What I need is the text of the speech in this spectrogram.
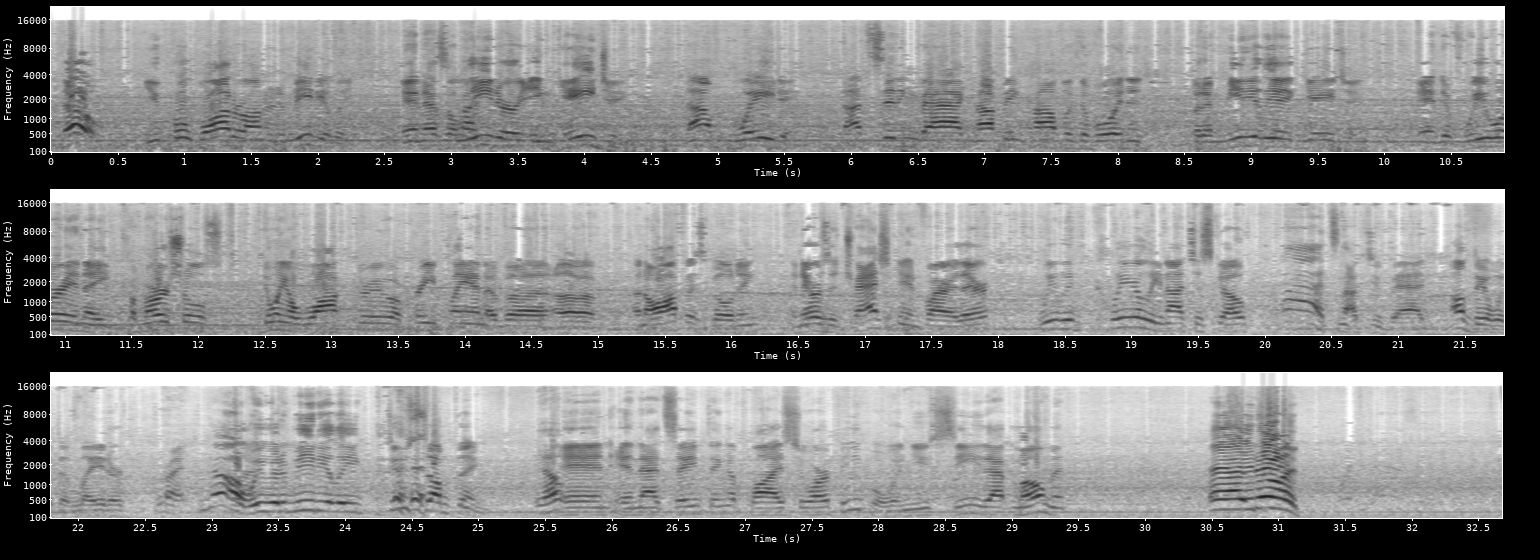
No, you put water on it immediately. And as a leader, engaging, not waiting, not sitting back, not being conflict avoidant, but immediately engaging. And if we were in a commercial, doing a walkthrough, a pre-plan of a, a, an office building, and there was a trash can fire there, we would clearly not just go, ah, it's not too bad. I'll deal with it later. Right. No, we would immediately do something. Yep. And and that same thing applies to our people. When you see that moment, hey, how you doing?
